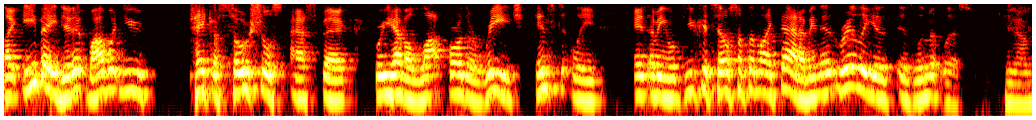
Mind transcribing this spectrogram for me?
Like eBay did it. Why wouldn't you take a social aspect where you have a lot further reach instantly. And I mean, you could sell something like that. I mean, it really is is limitless. You know.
